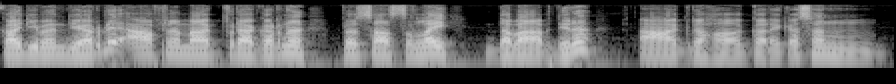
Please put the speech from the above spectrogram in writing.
कैदीबन्दीहरूले आफ्ना माग पूरा गर्न प्रशासनलाई दबाव दिन आग्रह गरेका छन्।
